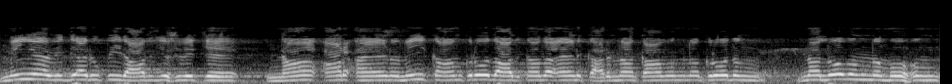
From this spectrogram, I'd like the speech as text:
ਨਹੀਂ ਹੈ ਵਿਦਿਆ ਰੂਪੀ ਰਾਤ ਜਿਸ ਵਿੱਚ ਨਾ ਅਰ ਆਇਣ ਨਹੀਂ ਕਾਮ ਕ੍ਰੋਧ ਆਦਿਕਾਂ ਦਾ ਆਇਣ ਘਰ, ਨਾ ਕਾਮੰ ਨਾ ਕ੍ਰੋਧੰ, ਨਾ ਲੋਭੰ, ਨਾ ਮੋਹੰ,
